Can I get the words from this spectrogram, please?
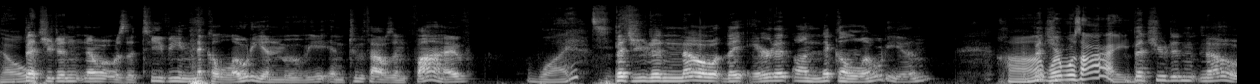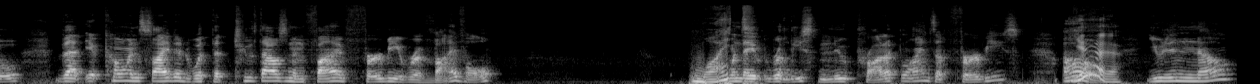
No. Bet you didn't know it was a TV Nickelodeon movie in 2005. What? Bet you didn't know they aired it on Nickelodeon. Huh? bet Where you- was I? Bet you didn't know that it coincided with the 2005 Furby revival what? when they released new product lines of Furbies. Oh, Yeah. You didn't know?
